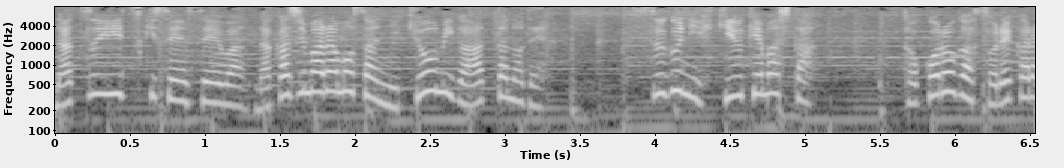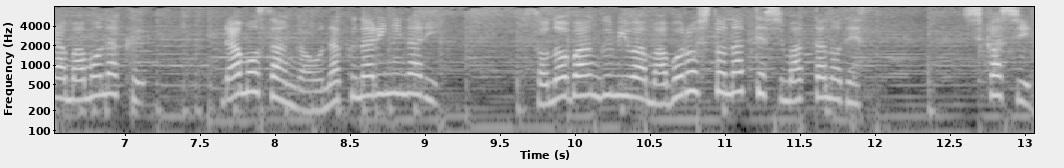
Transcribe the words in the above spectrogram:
夏井月先生は中島ラモさんに興味があったのですぐに引き受けました。ところがそれから間もなくラモさんがお亡くなりになりその番組は幻となってしまったのです。しかし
